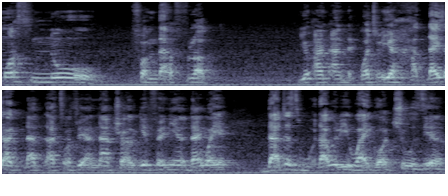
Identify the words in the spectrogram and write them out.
must know from that flock you and, and what you have that is a, that, that's what be a natural gift in you. That why that is that will be why God chose you.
